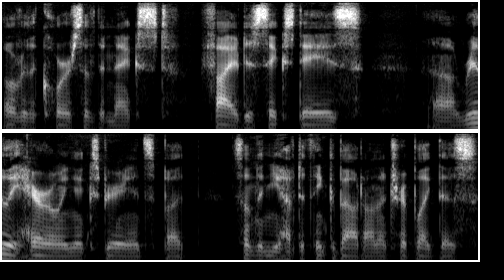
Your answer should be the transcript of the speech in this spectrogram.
over the course of the next five to six days. Uh, really harrowing experience, but something you have to think about on a trip like this.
